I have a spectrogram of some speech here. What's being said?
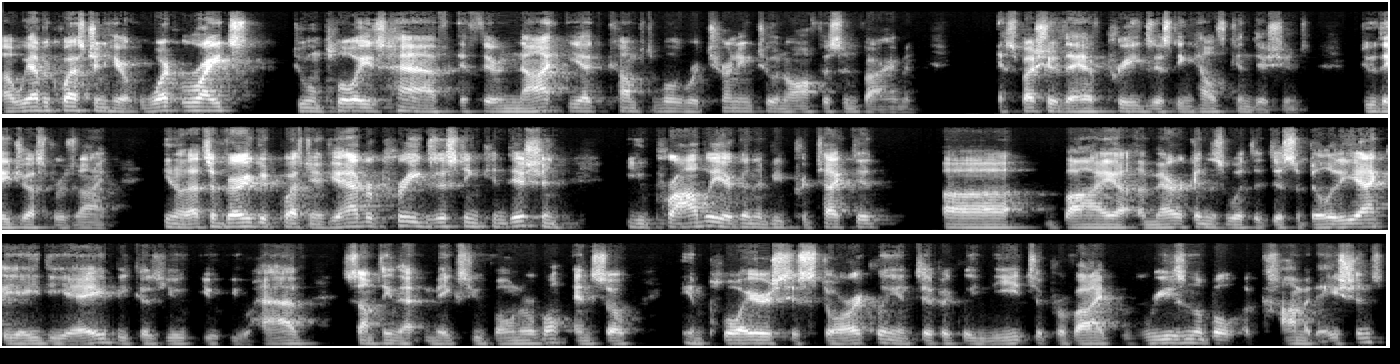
Uh, we have a question here. What rights do employees have if they're not yet comfortable returning to an office environment, especially if they have pre-existing health conditions? Do they just resign? You know, that's a very good question. If you have a pre-existing condition, you probably are going to be protected uh, by uh, Americans with the Disability Act, the ADA, because you, you you have something that makes you vulnerable, and so employers historically and typically need to provide reasonable accommodations.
